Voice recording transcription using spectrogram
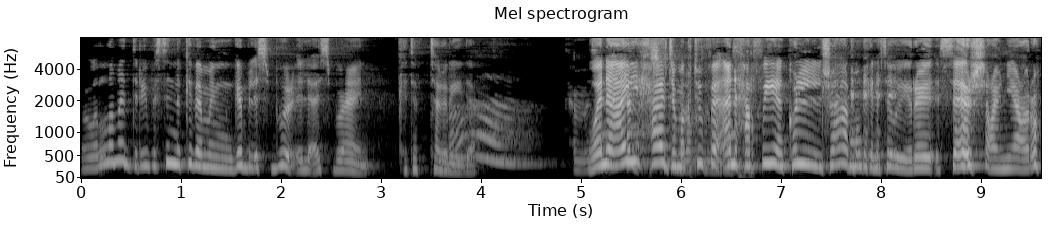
والله ما أدري بس إنه كذا من قبل أسبوع إلى أسبوعين كتبت تغريدة آه. تحمست. وأنا أي حاجة تشوف مكتوب الوقت فيها أنا. حرفيا كل شهر ممكن أسوي search عن يعرب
